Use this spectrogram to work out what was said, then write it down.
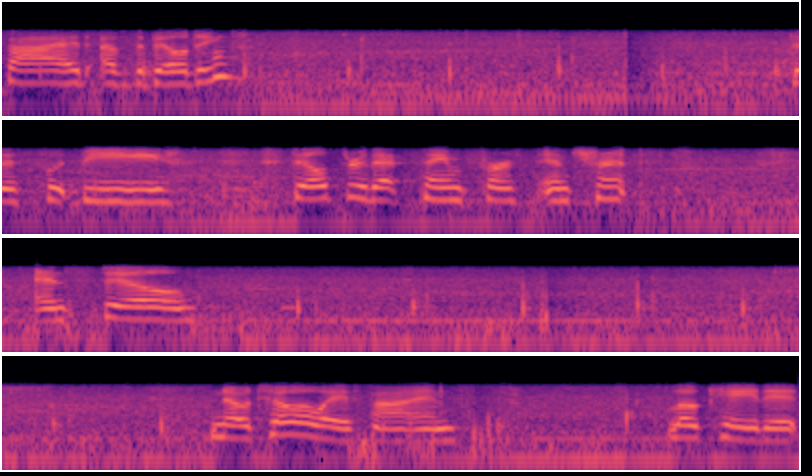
side of the building. This would be still through that same first entrance and still no tow-away signs located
